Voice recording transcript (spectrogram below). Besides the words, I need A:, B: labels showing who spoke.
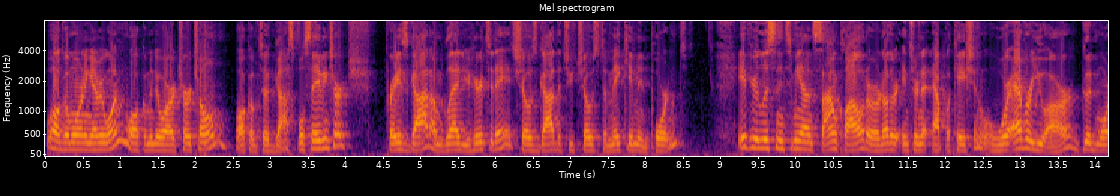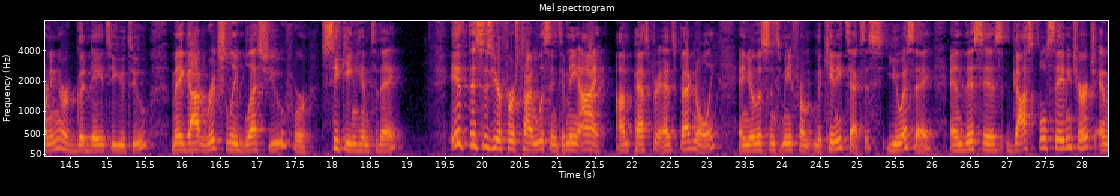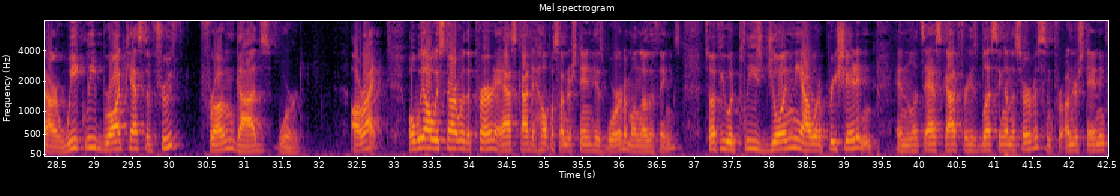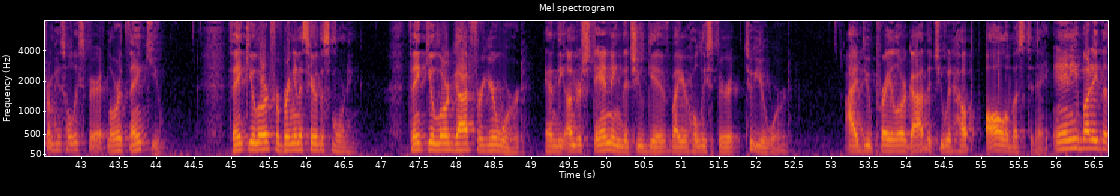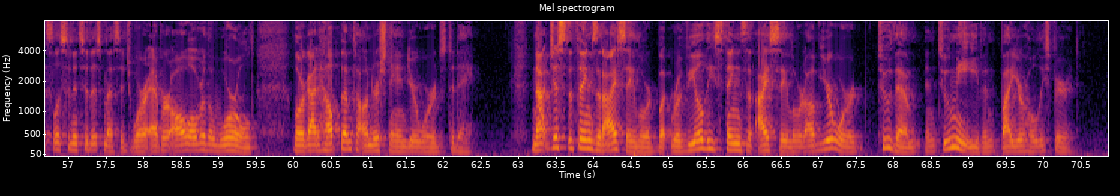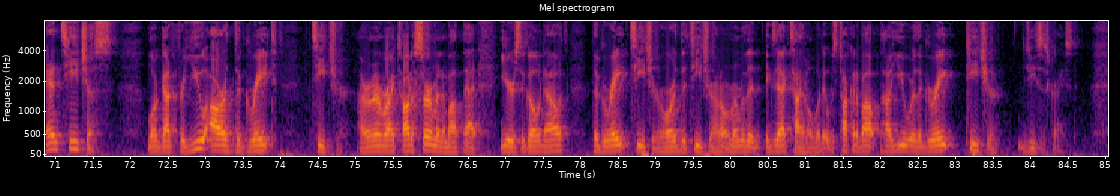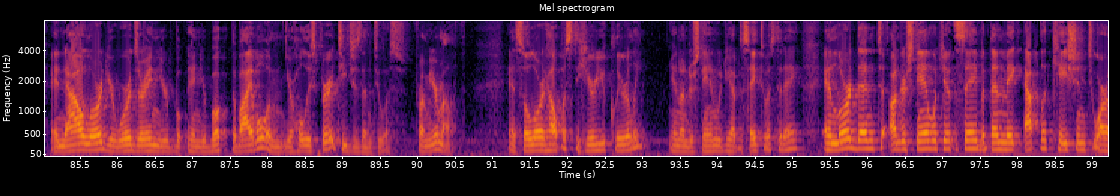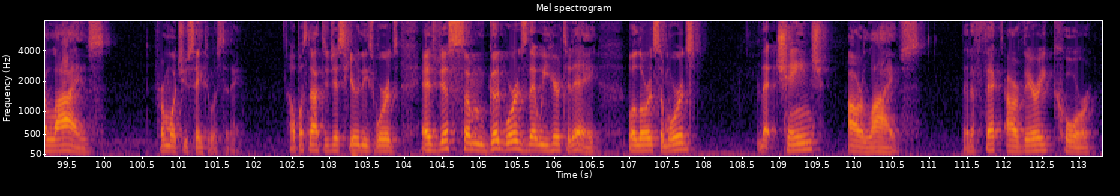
A: Well, good morning, everyone. Welcome into our church home. Welcome to Gospel Saving Church. Praise God. I'm glad you're here today. It shows God that you chose to make Him important. If you're listening to me on SoundCloud or another internet application, wherever you are, good morning or good day to you too. May God richly bless you for seeking Him today. If this is your first time listening to me, I, I'm Pastor Ed Spagnoli, and you're listening to me from McKinney, Texas, USA, and this is Gospel Saving Church and our weekly broadcast of truth from God's Word. All right. Well, we always start with a prayer to ask God to help us understand His Word, among other things. So if you would please join me, I would appreciate it. And, and let's ask God for His blessing on the service and for understanding from His Holy Spirit. Lord, thank you. Thank you, Lord, for bringing us here this morning. Thank you, Lord God, for your Word and the understanding that you give by your Holy Spirit to your word. I do pray, Lord God, that you would help all of us today. Anybody that's listening to this message, wherever, all over the world, Lord God, help them to understand your words today. Not just the things that I say, Lord, but reveal these things that I say, Lord, of your word to them and to me even by your Holy Spirit. And teach us, Lord God, for you are the great teacher. I remember I taught a sermon about that years ago now the great teacher or the teacher. I don't remember the exact title, but it was talking about how you were the great teacher, Jesus Christ. And now, Lord, your words are in your in your book, the Bible, and your Holy Spirit teaches them to us from your mouth. And so, Lord, help us to hear you clearly and understand what you have to say to us today. And Lord, then to understand what you have to say, but then make application to our lives from what you say to us today. Help us not to just hear these words as just some good words that we hear today, but Lord, some words that change our lives, that affect our very core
